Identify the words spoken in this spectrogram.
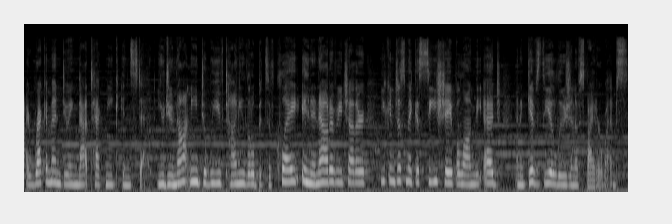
I recommend doing that technique instead. You do not need to weave tiny little bits of clay in and out of each other, you can just make a C shape along the edge and it gives the illusion of spider webs.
